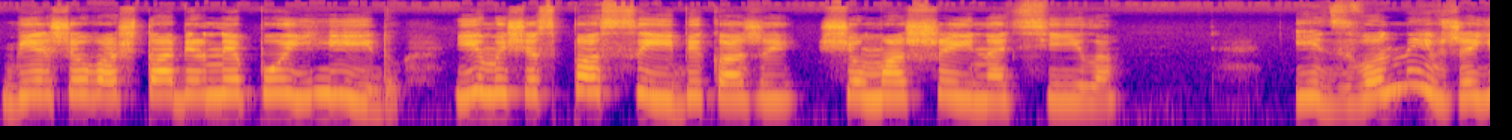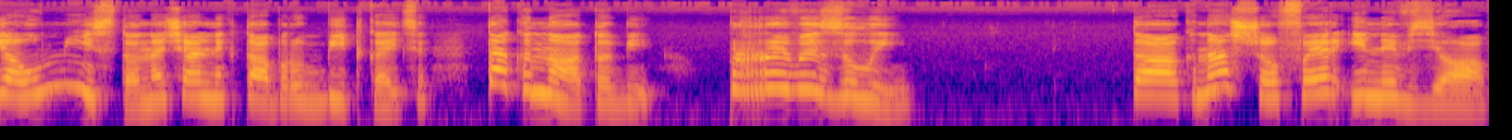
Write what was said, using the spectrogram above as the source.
Більше у ваш табір не поїду їм іще спасибі кажи, що машина ціла. І дзвонив же я у місто, начальник табору бідкається, так на тобі, привезли. Так наш шофер і не взяв.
